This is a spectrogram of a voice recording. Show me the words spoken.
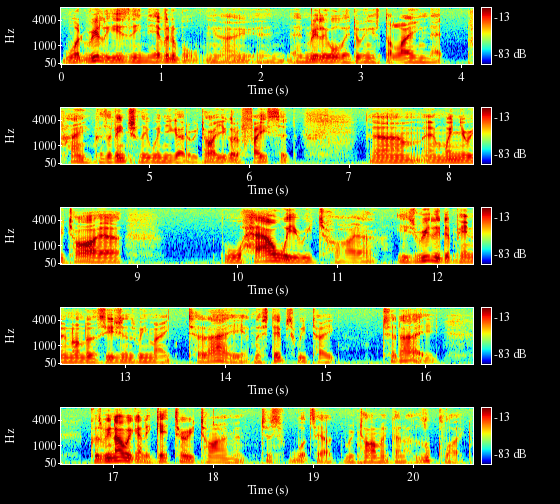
what really is the inevitable, you know, and, and really all they're doing is delaying that pain because eventually when you go to retire, you've got to face it. Um, and when you retire, or how we retire, is really dependent on the decisions we make today and the steps we take today. Because we know we're going to get to retirement, just what's our retirement going to look like?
